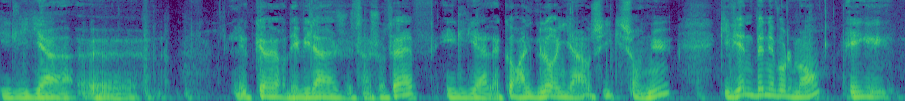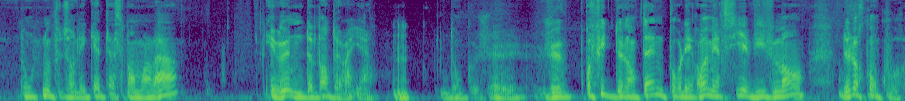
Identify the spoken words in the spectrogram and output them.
Il y a euh, le chœur des villages de Saint-Joseph. Il y a la chorale Gloria aussi qui sont venus, qui viennent bénévolement. Et donc nous faisons les quêtes à ce moment-là. Et eux ne demandent rien. Donc je, je profite de l'antenne pour les remercier vivement de leur concours.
